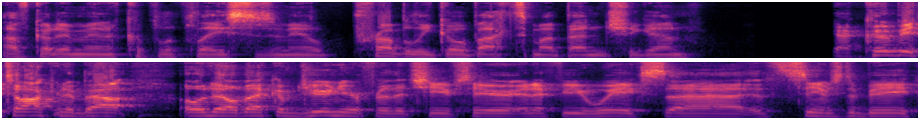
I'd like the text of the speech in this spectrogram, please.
I've got him in a couple of places, and he'll probably go back to my bench again. I could be talking about Odell Beckham Jr. for the Chiefs here in a few weeks. Uh, it seems to be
